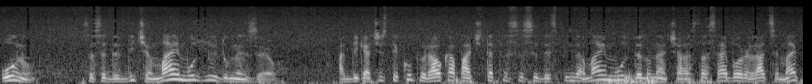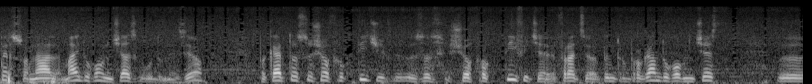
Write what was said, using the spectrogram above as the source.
1. Să se dedice mai mult lui Dumnezeu, adică aceste cupluri au capacitatea să se desprindă mai mult de lumea aceasta, să aibă o relație mai personală, mai duhovnicească cu Dumnezeu, pe care tot să-și o, fructifice, să-și o fructifice, fraților, pentru un program duhovnicesc uh,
